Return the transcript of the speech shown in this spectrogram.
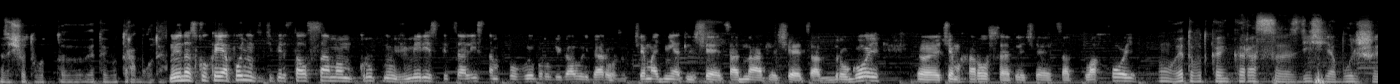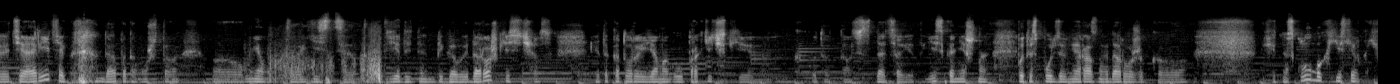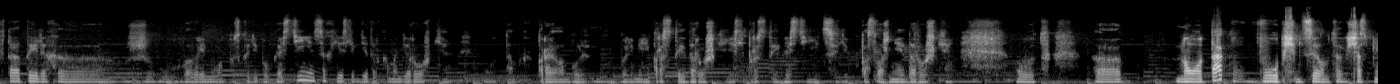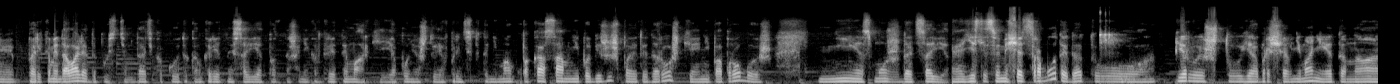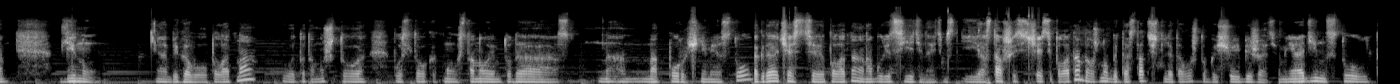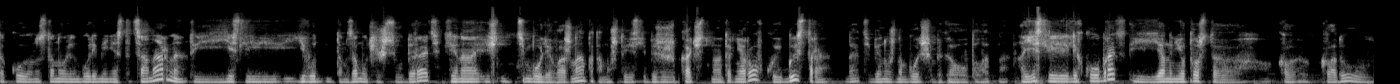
за счет вот э, этой вот работы. Ну и насколько я понял, ты теперь стал самым крупным в мире специалистом по выбору беговых дорожек. Чем одни отличаются, одна отличается от другой, э, чем хорошая отличается от плохой. Ну, это вот как раз э, здесь я больше теоретик, да, потому что у меня вот есть две беговые дорожки сейчас, это которые я могу практически какой-то там, дать совет. Есть, конечно, опыт использования разных дорожек в фитнес-клубах, если в каких-то отелях э, живу во время отпуска, либо в гостиницах, если где-то в командировке. Вот, там, как правило, более-менее простые дорожки, если простые гостиницы, либо посложнее дорожки. Вот. Э, но так, в общем целом, сейчас мне порекомендовали, допустим, дать какой-то конкретный совет по отношению к конкретной марке. Я понял, что я, в принципе-то, не могу. Пока сам не побежишь по этой дорожке, не попробуешь, не сможешь дать совет. Если совмещать с работой, да, то первое, что я обращаю внимание, это на длину бегового полотна, вот, потому что после того, как мы установим туда на, над поручнями стол, тогда часть полотна, она будет съедена этим. И оставшейся части полотна должно быть достаточно для того, чтобы еще и бежать. У меня один стол такой, он установлен более-менее стационарно, и если его там замучишься убирать, длина тем более важна, потому что если бежишь качественную тренировку и быстро, да, тебе нужно больше бегового полотна. А если легко убрать, и я на нее просто кладу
